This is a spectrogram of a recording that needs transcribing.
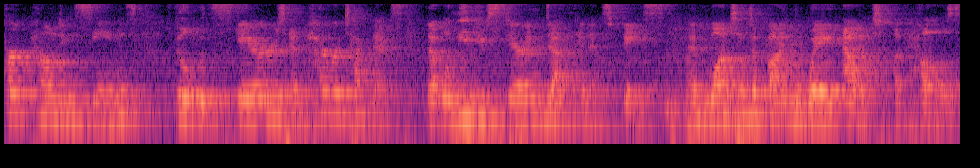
heart-pounding scenes filled with scares and pyrotechnics that will leave you staring death in its face and wanting to find the way out of hell's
